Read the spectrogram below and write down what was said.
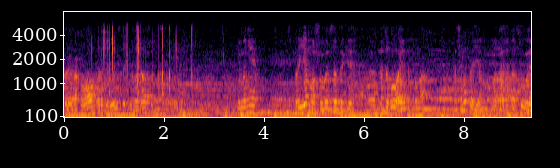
перерахував, передивився і задав, що дійсно. Мені приємно, що ви все-таки е, не забуваєте про нас. А чому приємно? Ви кажете, а що ви.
